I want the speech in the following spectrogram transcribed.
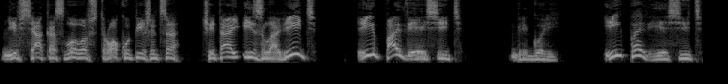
Не всяко слово в строку пишется. Читай «изловить» и «повесить». Григорий. И повесить.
